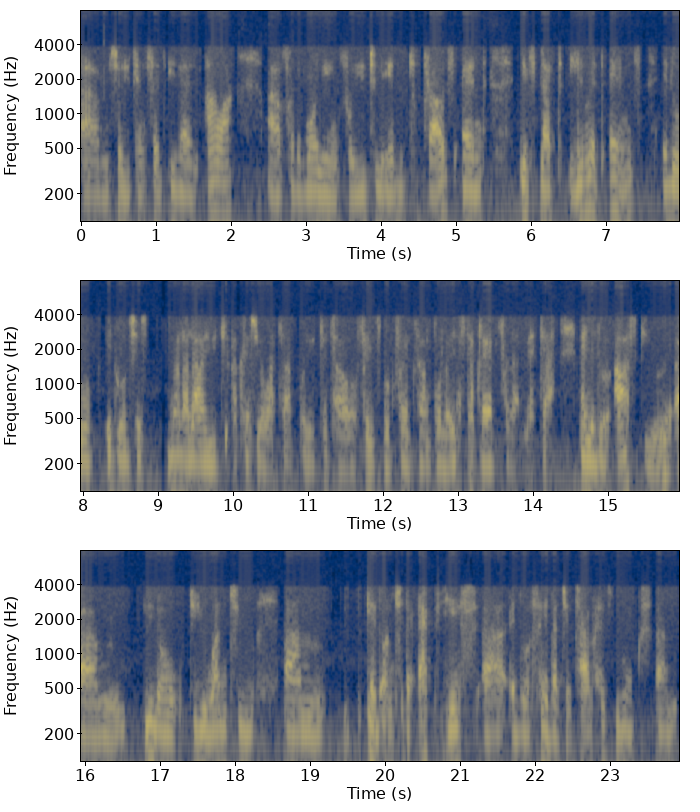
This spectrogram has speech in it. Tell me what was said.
um, so you can set either an hour uh, for the morning for you to be able to browse, and if that limit ends, it will it will just not allow you to access your WhatsApp or your Twitter or Facebook, for example, or Instagram for that matter. And it will ask you, um, you know, do you want to um, get onto the app? Yes, uh, it will say that your time has been um,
